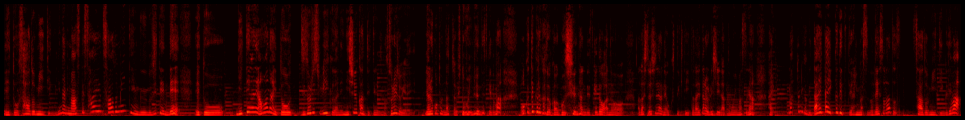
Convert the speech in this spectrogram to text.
えーと、サードミーティングになります。で、サードミーティングの時点で、えーと、日程がね、合わないと、自撮りウィークがね、2週間って言ってるんですが、それ以上やることになっちゃう人もいるんですけど、まあ、送ってくるかどうかはご自由なんですけど、あの、私としてはね、送ってきていただいたら嬉しいなと思いますが、はい。まあ、とにかく大体1ヶ月でやりますので、その後、サードミーティングでは、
